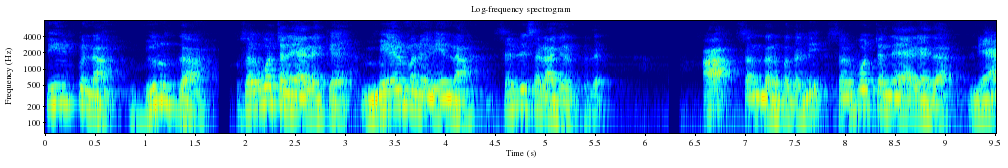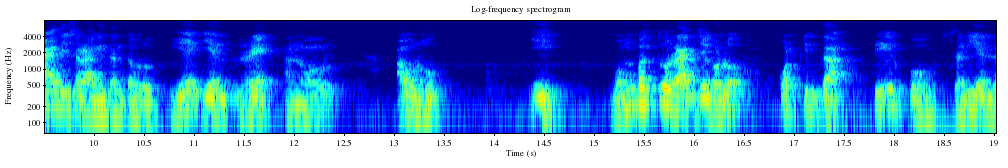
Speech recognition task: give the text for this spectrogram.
ತೀರ್ಪಿನ ವಿರುದ್ಧ ಸರ್ವೋಚ್ಚ ನ್ಯಾಯಾಲಯಕ್ಕೆ ಮೇಲ್ಮನವಿಯನ್ನು ಸಲ್ಲಿಸಲಾಗಿರುತ್ತದೆ. ಆ ಸಂದರ್ಭದಲ್ಲಿ ಸರ್ವೋಚ್ಚ ನ್ಯಾಯಾಲಯದ ನ್ಯಾಯಾಧೀಶರಾಗಿದ್ದಂಥವರು ಎ ಎನ್ ರೇ ಅನ್ನುವರು ಅವರು ಈ ಒಂಬತ್ತು ರಾಜ್ಯಗಳು ಕೊಟ್ಟಿದ್ದ ತೀರ್ಪು ಸರಿಯಲ್ಲ.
